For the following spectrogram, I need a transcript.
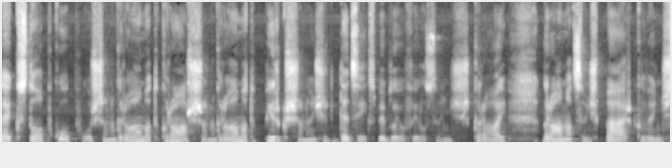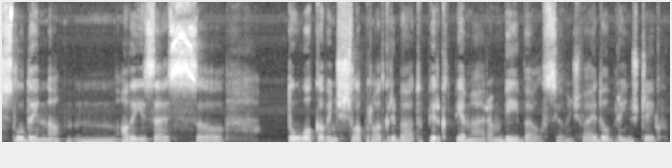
tekstu apkopošana, grāmatu krāšana, grāmatu pirkšana. Viņš ir dedzīgs bibliofils. Viņš krāja grāmatas, viņš pērk, viņš sludina mm, avīzēs. Uh, To, ka viņš labprāt gribētu pirkt, piemēram, Bībeles, jo viņš veido brīnišķīgu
